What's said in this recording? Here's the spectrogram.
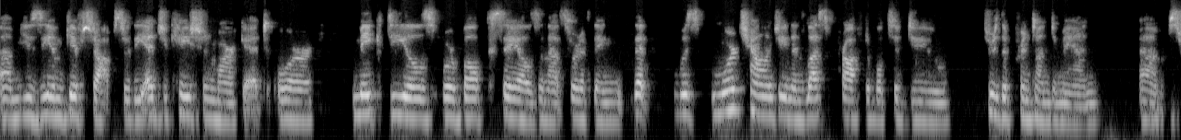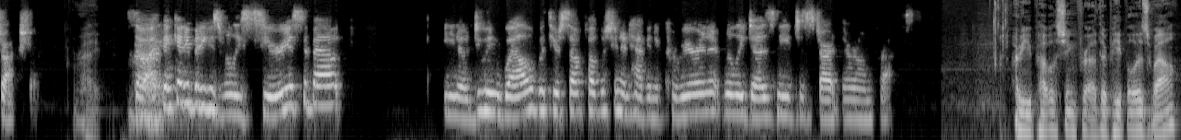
um, museum gift shops or the education market or make deals for bulk sales and that sort of thing. That was more challenging and less profitable to do through the print on demand um, structure. Right. So right. I think anybody who's really serious about you know doing well with your self-publishing and having a career in it really does need to start their own press. Are you publishing for other people as well?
